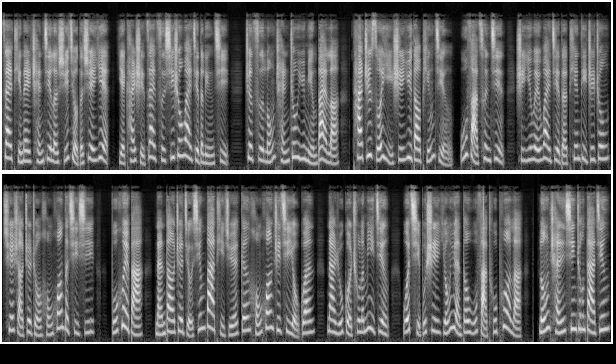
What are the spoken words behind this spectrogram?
在体内沉寂了许久的血液也开始再次吸收外界的灵气。这次龙尘终于明白了，他之所以是遇到瓶颈无法寸进，是因为外界的天地之中缺少这种洪荒的气息。不会吧？难道这九星霸体诀跟洪荒之气有关？那如果出了秘境，我岂不是永远都无法突破了？龙尘心中大惊，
